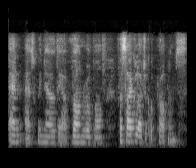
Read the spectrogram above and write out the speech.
and as we know, they are vulnerable for psychological problems.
